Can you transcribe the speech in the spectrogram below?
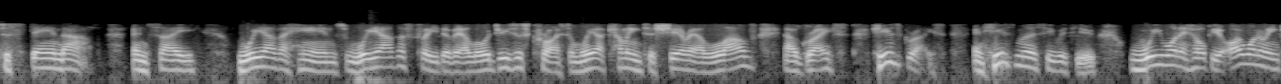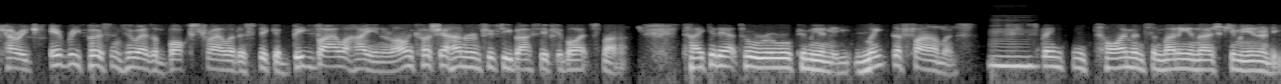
to stand up and say, we are the hands, we are the feet of our Lord Jesus Christ, and we are coming to share our love, our grace, His grace, and His mercy with you. We want to help you. I want to encourage every person who has a box trailer to stick a big bale of hay in. It It only costs you 150 bucks if you buy it smart. Take it out to a rural community. Meet the farmers Mm. spend some time and some money in those communities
